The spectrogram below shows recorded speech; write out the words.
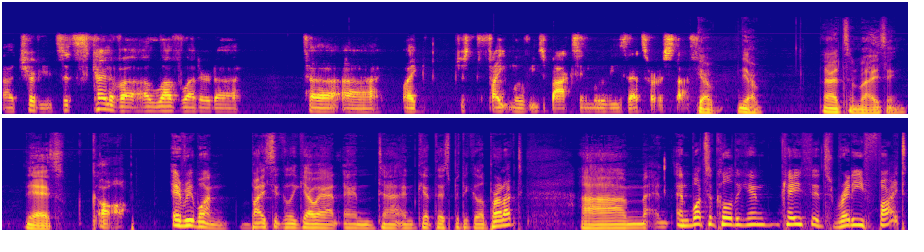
uh, tributes. It's kind of a, a love letter to to uh, like just fight movies, boxing movies, that sort of stuff. Yep, yep. That's amazing. Yes. Oh, everyone basically go out and uh, and get this particular product. Um, and, and what's it called again, Keith? It's Ready Fight.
